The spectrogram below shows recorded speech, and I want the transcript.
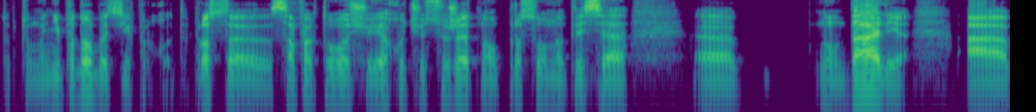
Тобто мені подобається їх проходити. Просто сам факт того, що я хочу сюжетно просунутися е, ну, далі, а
